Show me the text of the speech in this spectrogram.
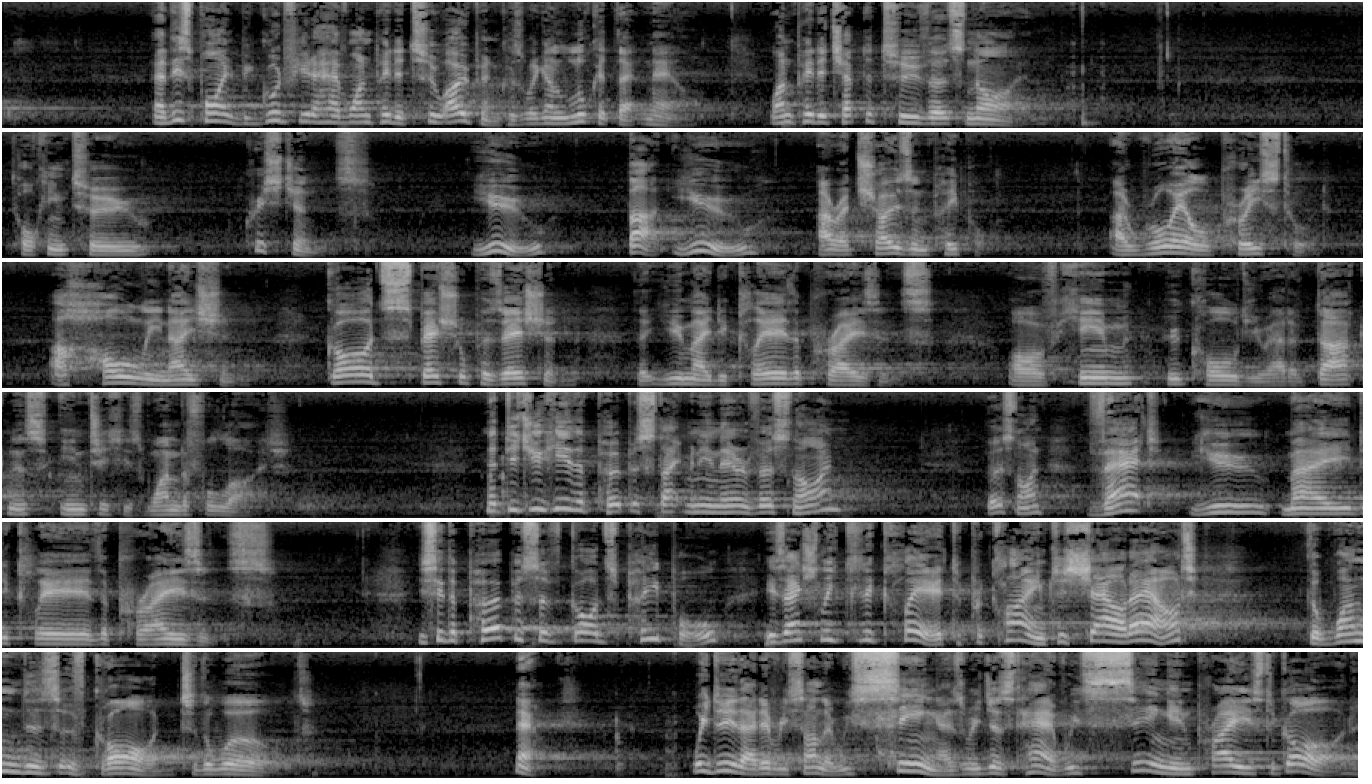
At this point, it'd be good for you to have 1 Peter 2 open because we're going to look at that now. 1 Peter chapter 2 verse 9. Talking to Christians. You, but you are a chosen people, a royal priesthood, a holy nation, God's special possession, that you may declare the praises of him who called you out of darkness into his wonderful light. Now, did you hear the purpose statement in there in verse 9? Verse 9, that you may declare the praises. You see, the purpose of God's people is actually to declare, to proclaim, to shout out the wonders of God to the world. We do that every Sunday. We sing as we just have. We sing in praise to God.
